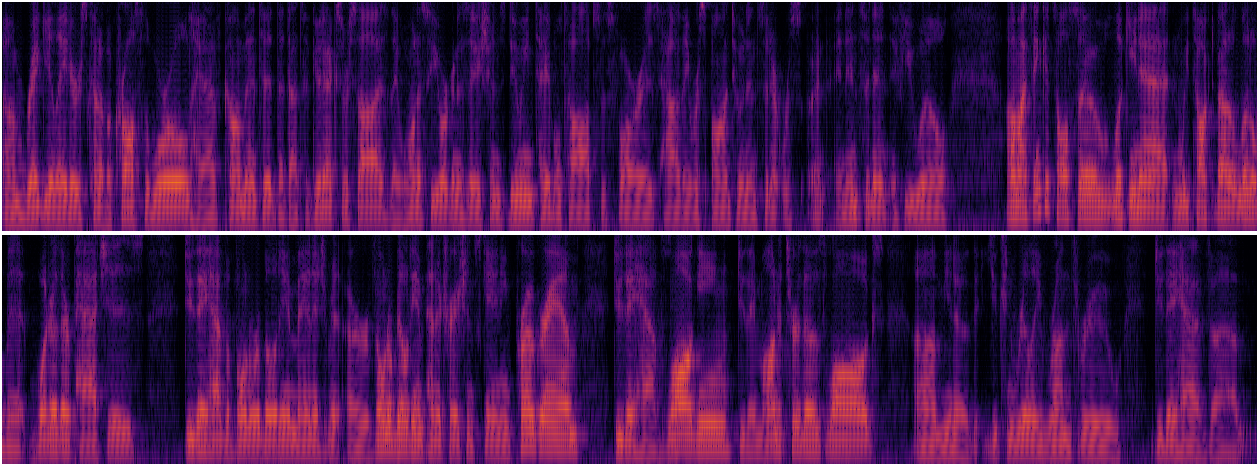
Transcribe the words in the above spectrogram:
um, regulators kind of across the world have commented that that's a good exercise. They want to see organizations doing tabletops as far as how they respond to an incident, an incident, if you will. Um, I think it's also looking at, and we talked about a little bit, what are their patches? Do they have a vulnerability and management or vulnerability and penetration scanning program? Do they have logging? Do they monitor those logs? Um, you know, you can really run through. Do they have um,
